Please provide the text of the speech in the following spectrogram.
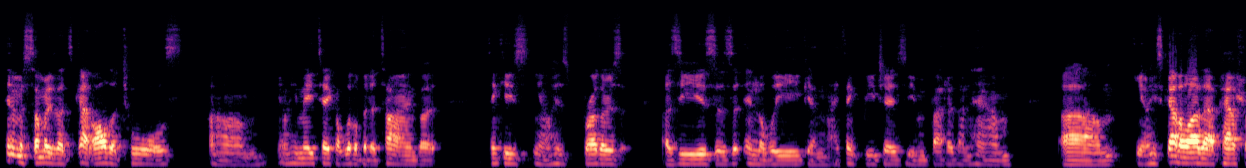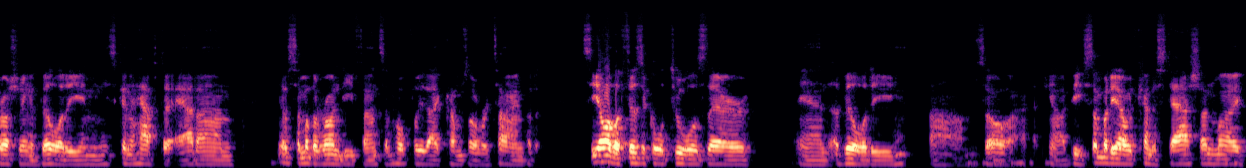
him as somebody that's got all the tools. Um, you know, he may take a little bit of time, but I think he's you know his brother's Azeez is in the league, and I think BJ is even better than him. Um, you know, he's got a lot of that pass rushing ability. I mean, he's going to have to add on, you know, some of the run defense, and hopefully that comes over time. But see all the physical tools there and ability. Um, so you know, I'd be somebody I would kind of stash on my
